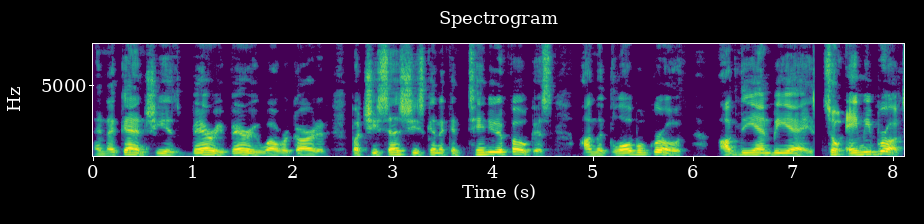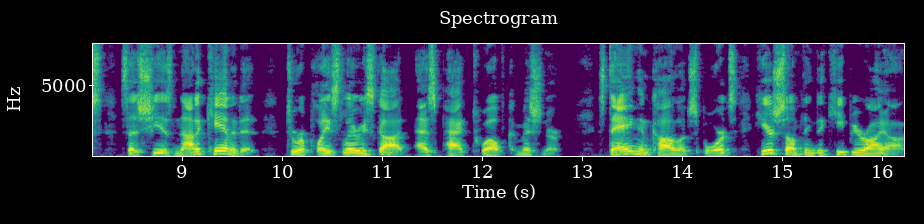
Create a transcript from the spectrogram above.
And again, she is very, very well regarded. But she says she's going to continue to focus on the global growth of the NBA. So Amy Brooks says she is not a candidate to replace Larry Scott as Pac 12 commissioner. Staying in college sports, here's something to keep your eye on.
